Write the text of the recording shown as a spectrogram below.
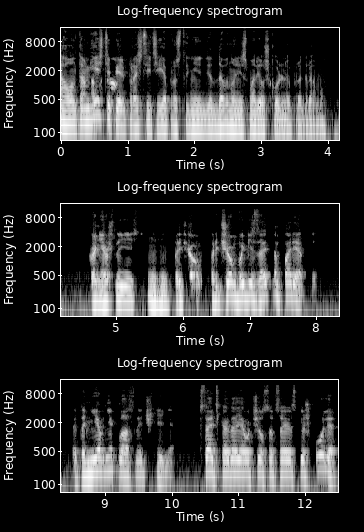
А он там а есть потом... теперь, простите, я просто не, давно не смотрел школьную программу. Конечно, есть. Угу. Причем, причем в обязательном порядке. Это не внеклассное чтение. Кстати, когда я учился в советской школе,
